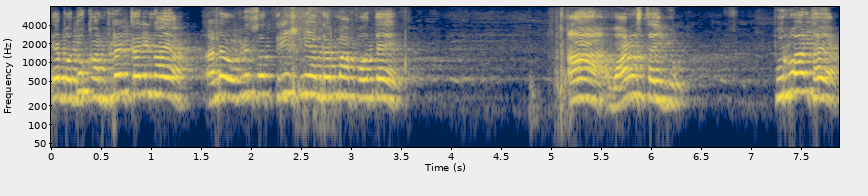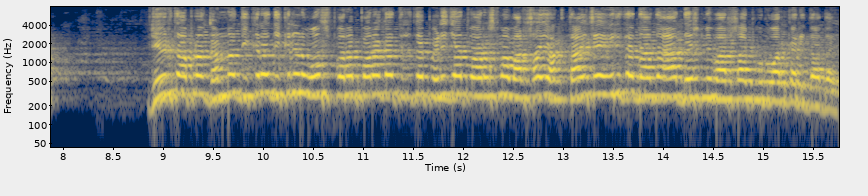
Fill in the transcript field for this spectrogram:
એ બધું કમ્પ્લેન કરીને આવ્યા અને ઓગણીસો ત્રીસની અંદરમાં પોતે આ વારસ થઈ ગયો. પુરવાર થયા. જેવી રીતે આપણા ઘરના દીકરા દીકરીનો વંશ પરંપરાગત રીતે પેઢીજાત વારસમાં વારસાઈ હક થાય છે, એવી રીતે દાદા આ દેશની વારસાઈ પુરવાર કરી, દાદાએ.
